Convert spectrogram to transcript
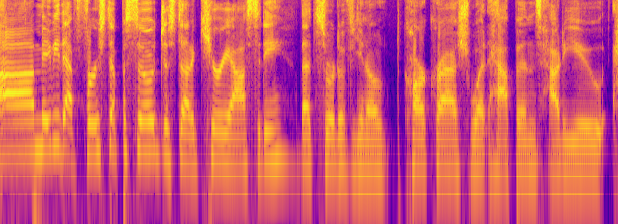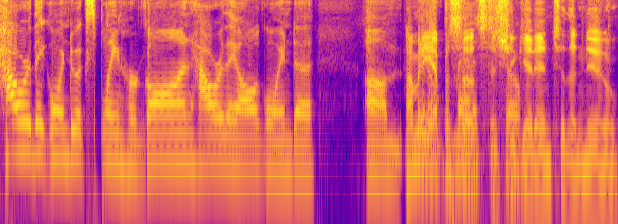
Uh, maybe that first episode, just out of curiosity, that sort of, you know, car crash, what happens? How do you, how are they going to explain her gone? How are they all going to, um, How many you know, episodes did she get into the new,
